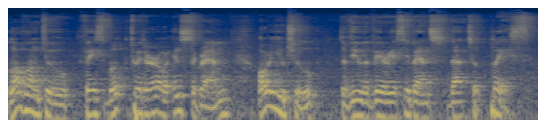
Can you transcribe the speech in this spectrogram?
log on to Facebook, Twitter, or Instagram, or YouTube to view the various events that took place.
